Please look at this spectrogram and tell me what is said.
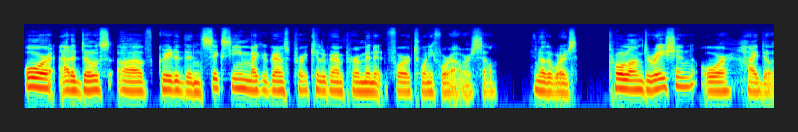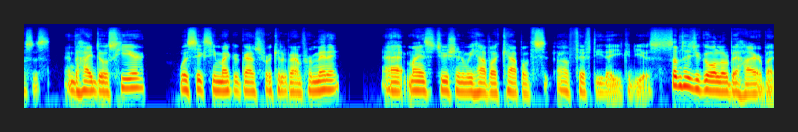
or at a dose of greater than 16 micrograms per kilogram per minute for 24 hours. So, in other words, prolonged duration or high doses. And the high dose here was 60 micrograms per kilogram per minute. At my institution, we have a cap of, of 50 that you could use. Sometimes you go a little bit higher, but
